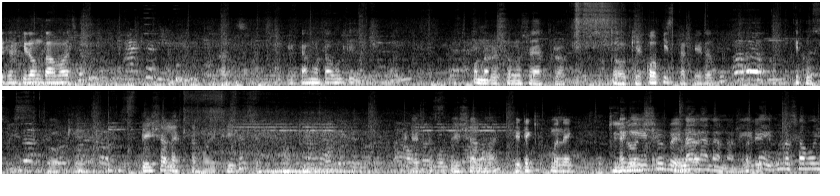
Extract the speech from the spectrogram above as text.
এটার কীরকম দাম আছে? এটা মোটামুটি পনেরো ষোলোশো অ্যাপ্রক্স ওকে কপিস থাকে এটা তো? একুশ পিস ওকে স্পেশাল একটা হয় ঠিক আছে? এটা একটা স্পেশাল হয়। এটা কি মানে কিলো হিসেবে না না না না এটা এগুলো সব ওই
